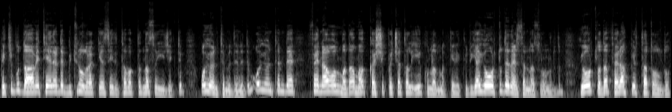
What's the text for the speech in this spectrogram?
Peki bu davetiyelerde bütün olarak gelseydi tabakta nasıl yiyecektim? O yöntemi denedim. O yöntemde fena olmadı ama kaşık ve çatalı iyi kullanmak gerekiyordu. Ya yoğurtlu denersem nasıl olur dedim. Yoğurtla da ferah bir tat oldu.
